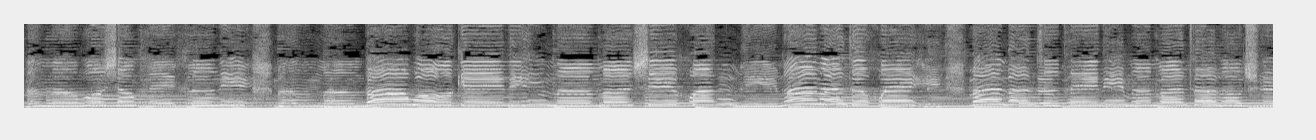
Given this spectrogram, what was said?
慢慢我想配合你，慢慢把我给你，慢慢喜欢你，慢慢的回忆，慢慢的陪你，慢慢的老去。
